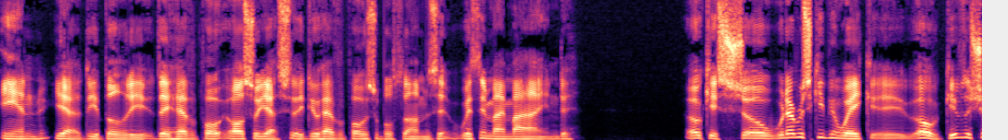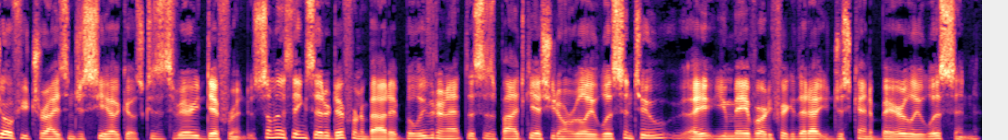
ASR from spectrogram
And yeah, the ability they have also yes, they do have opposable thumbs within my mind. Okay, so whatever's keeping you awake, uh, oh, give the show a few tries and just see how it goes because it's very different. Some of the things that are different about it, believe it or not, this is a podcast you don't really listen to. I, you may have already figured that out. You just kind of barely listen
